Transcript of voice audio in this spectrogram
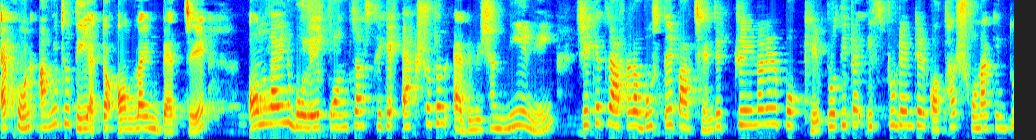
এখন আমি যদি একটা অনলাইন ব্যাচে অনলাইন বলে পঞ্চাশ থেকে একশো জন অ্যাডমিশন নিয়ে নিই, সেক্ষেত্রে আপনারা বুঝতেই পারছেন যে ট্রেনারের পক্ষে প্রতিটা স্টুডেন্টের কথা শোনা কিন্তু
